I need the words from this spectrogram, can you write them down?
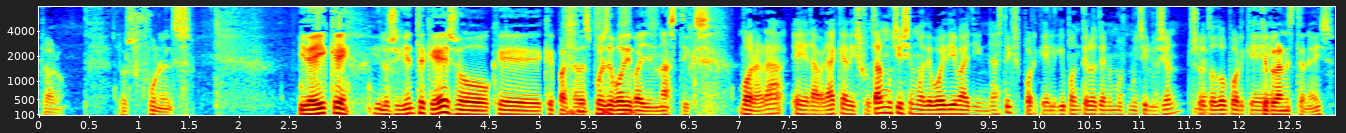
Claro, los funnels. ¿Y de ahí qué? ¿Y lo siguiente qué es o qué, pasa después de Body by Gymnastics? Bueno, ahora eh, la verdad que a disfrutar muchísimo de Body by Gymnastics porque el equipo entero tenemos mucha ilusión, sobre todo porque... ¿Qué planes tenéis?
